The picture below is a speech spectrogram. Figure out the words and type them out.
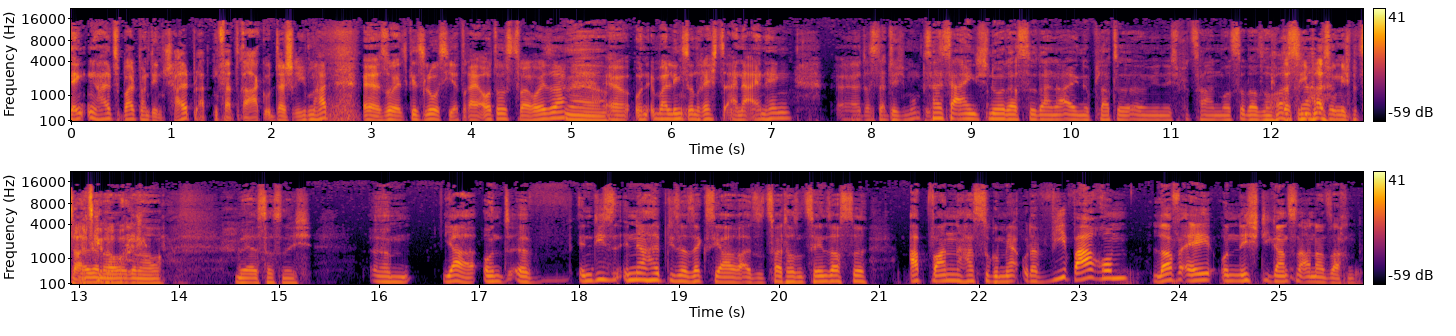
denken halt, sobald man den Schallplattenvertrag unterschrieben hat, äh, so jetzt geht's los, hier drei Autos, zwei Häuser Ja, ja. Äh, und immer links und rechts eine einhängen. Äh, das ist natürlich Mumpel. Das heißt ja eigentlich nur, dass du deine eigene Platte irgendwie nicht bezahlen musst oder sowas. Dass du die Pressung nicht bezahlst, ja, genau, genau. genau. Mehr ist das nicht. Ähm, ja, und äh, in diesen, innerhalb dieser sechs Jahre, also 2010 sagst du, ab wann hast du gemerkt, oder wie, warum Love A und nicht die ganzen anderen Sachen?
